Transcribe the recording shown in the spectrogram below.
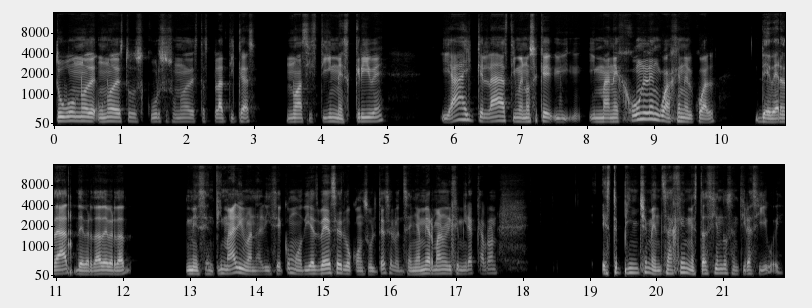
tuvo uno de, uno de estos cursos, una de estas pláticas, no asistí, me escribe y, ay, qué lástima, no sé qué, y, manejó un lenguaje en el cual, de verdad, de verdad, de verdad, me sentí mal y lo analicé como 10 veces, lo consulté, se lo enseñé a mi hermano y dije, mira, cabrón, este pinche mensaje me está haciendo sentir así, güey.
